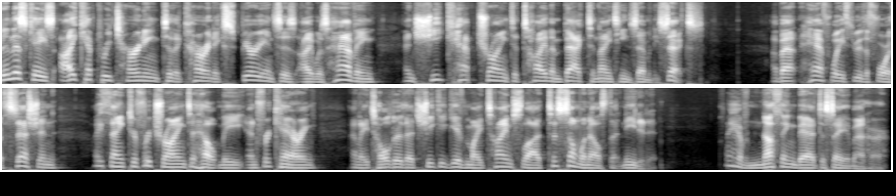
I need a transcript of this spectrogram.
But in this case, I kept returning to the current experiences I was having, and she kept trying to tie them back to 1976. About halfway through the fourth session, I thanked her for trying to help me and for caring, and I told her that she could give my time slot to someone else that needed it. I have nothing bad to say about her.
